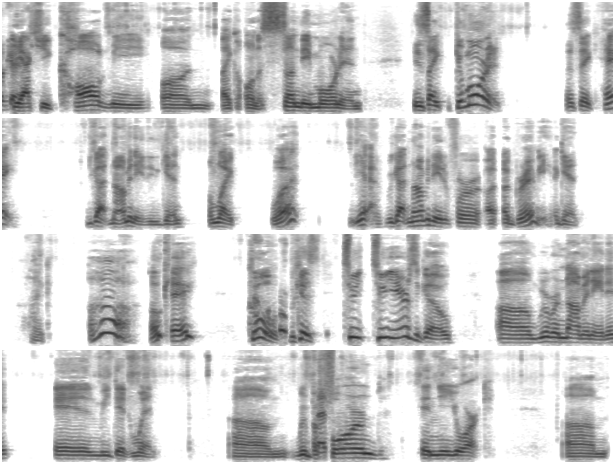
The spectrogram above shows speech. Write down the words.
Okay. He actually called me on like on a Sunday morning. He's like, "Good morning." I was like, "Hey, you got nominated again." I'm like, "What?" Yeah, we got nominated for a, a Grammy again. I'm like, oh, okay, cool. because two two years ago, um, we were nominated and we didn't win. Um, we performed in New York um,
